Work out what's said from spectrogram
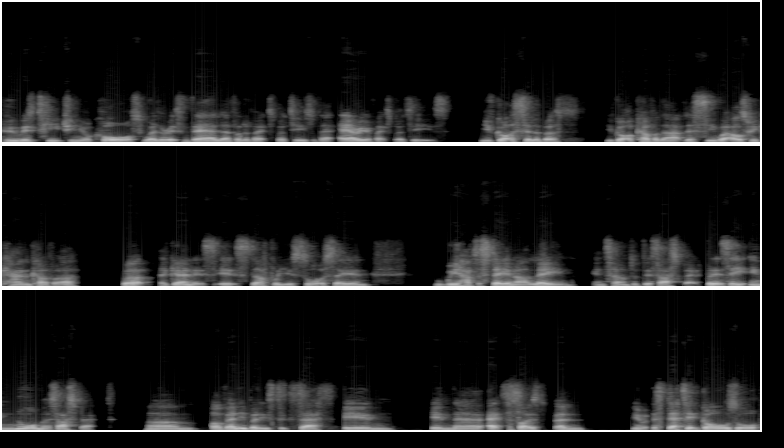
who is teaching your course, whether it's their level of expertise or their area of expertise. You've got a syllabus, you've got to cover that. Let's see what else we can cover. But again, it's it's stuff where you're sort of saying we have to stay in our lane in terms of this aspect. But it's an enormous aspect um, of anybody's success in in their exercise and you know aesthetic goals or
